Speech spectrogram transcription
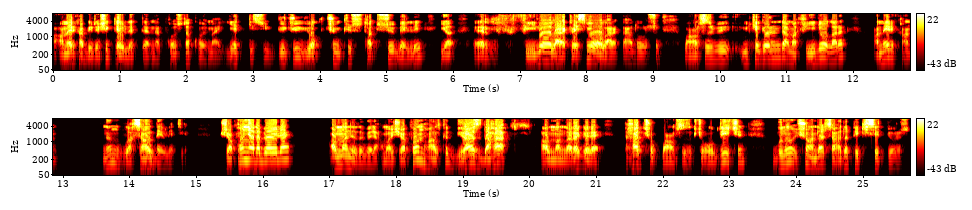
Amerika Birleşik Devletleri'ne posta koyma yetkisi, gücü yok. Çünkü statüsü belli. Ya e, fiili olarak, resmi olarak daha doğrusu bağımsız bir ülke göründü ama fiili olarak Amerika'nın vasal devleti. Japonya'da böyle, Almanya'da böyle ama Japon halkı biraz daha Almanlara göre daha çok bağımsızlıkçı olduğu için bunu şu anda sahada pek hissetmiyoruz.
